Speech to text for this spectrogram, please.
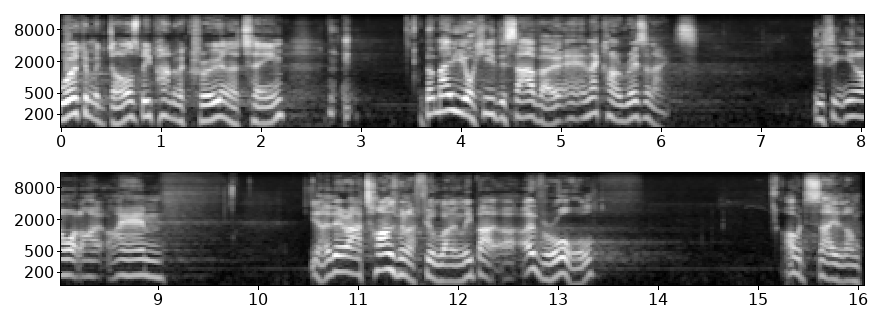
work at McDonald's, be part of a crew and a team. but maybe you're here this Arvo and that kind of resonates. You think, you know what, I, I am, you know, there are times when I feel lonely, but uh, overall, I would say that I'm,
